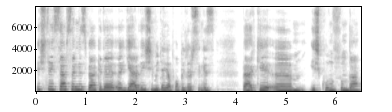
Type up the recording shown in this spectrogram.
İşte isterseniz belki de e, yer değişimi de yapabilirsiniz. Belki e, iş konusunda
